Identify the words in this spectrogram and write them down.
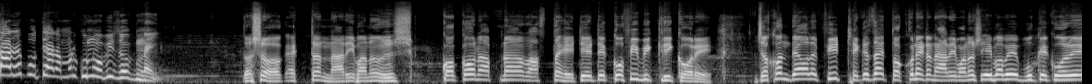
তার প্রতি আর আমার কোনো অভিযোগ নাই। দর্শক একটা নারী মানুষ কখন আপনার রাস্তা হেঁটে হেঁটে কফি বিক্রি করে? যখন দেওয়ালে ফিট ঠেকে যায় তখন একটা নারী মানুষ এইভাবে বুকে করে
